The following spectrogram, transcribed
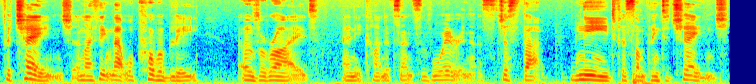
for change, and I think that will probably override any kind of sense of weariness. Just that need for something to change.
